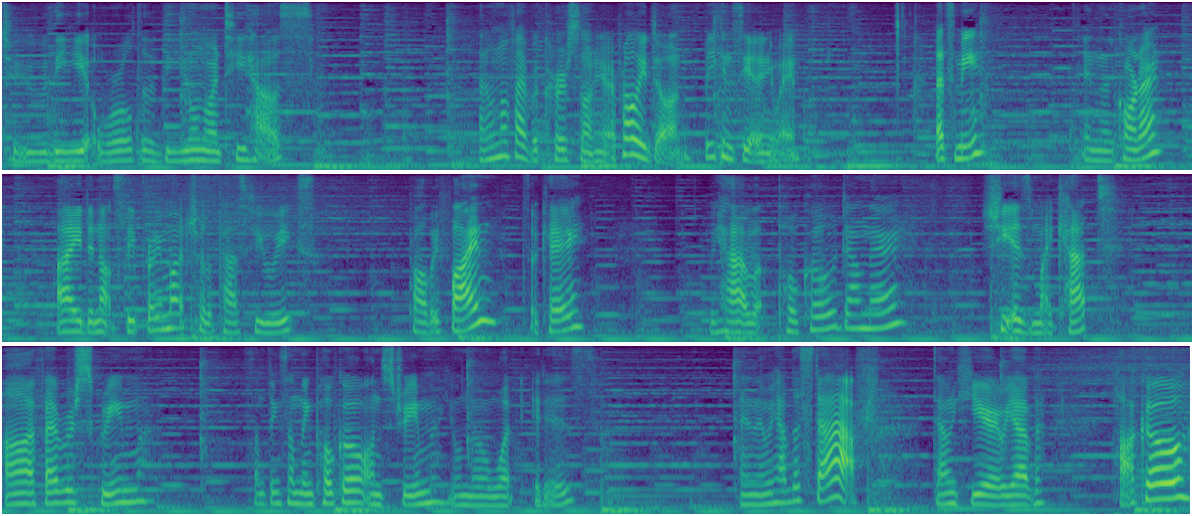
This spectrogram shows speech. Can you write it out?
to the world of the Yul Noir Tea House. I don't know if I have a curse on here. I probably don't, but you can see it anyway. That's me in the corner. I did not sleep very much for the past few weeks. Probably fine. It's okay. We have Poco down there. She is my cat. Uh, if I ever scream something something Poco on stream, you'll know what it is. And then we have the staff. Down here we have Hako,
